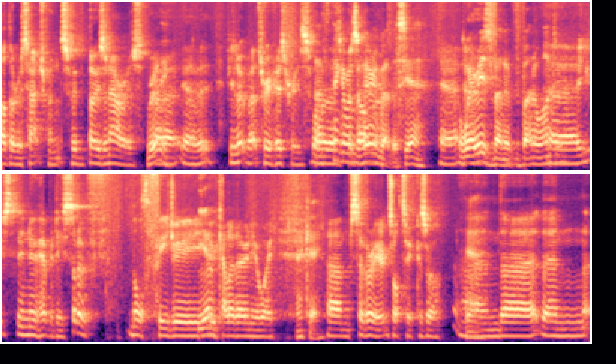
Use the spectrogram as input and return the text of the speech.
other attachments with bows and arrows. Really? Uh, yeah, if you look back through history, it's one I of those think I remember bizarre hearing about this. Yeah. Yeah, Where no. is Vanu- Vanuatu? Uh, used to New Hebrides, sort of north Fiji, Yeah. New Caledonia way. okay. Um, so very exotic as well. Yeah. And uh, then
